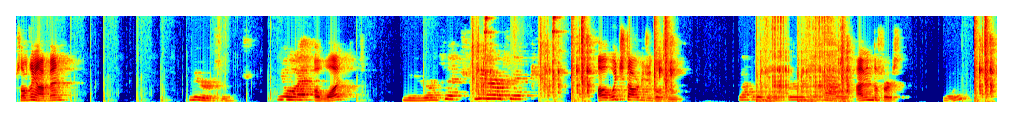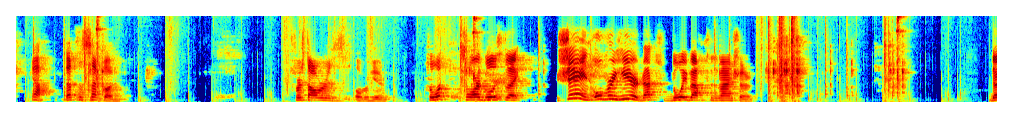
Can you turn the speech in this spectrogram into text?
Something happened. Mirror switch. You know what? A what? Mirror switch. Mirror switch. Oh, which tower did you go to? You have to go to the first tower. I'm in the first. Yeah, that's the second. First tower is over here. So what? So our goal is like Shane over here. That's the way back to the mansion. No,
